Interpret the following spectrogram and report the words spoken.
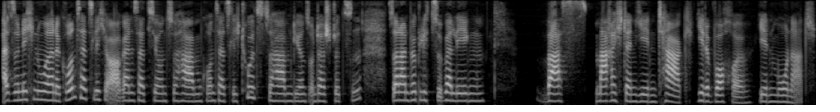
Also nicht nur eine grundsätzliche Organisation zu haben, grundsätzlich Tools zu haben, die uns unterstützen, sondern wirklich zu überlegen, was mache ich denn jeden Tag, jede Woche, jeden Monat?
